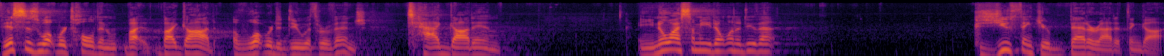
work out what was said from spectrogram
This is what we're told in, by, by God of what we're to do with revenge. Tag God in. And you know why some of you don't want to do that? Because you think you're better at it than God.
